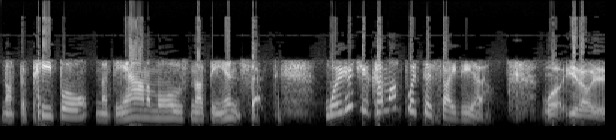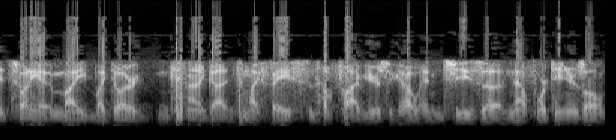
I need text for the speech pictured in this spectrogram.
not the people, not the animals, not the insects. Where did you come up with this idea? Well, you know, it's funny. Uh, my my daughter kind of got into my face about five years ago, and she's uh, now 14 years old.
